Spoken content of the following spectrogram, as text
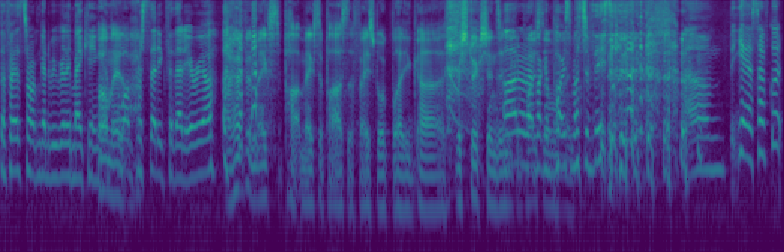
the first time I'm going to be really making a man, full-on prosthetic for that area. I hope it makes makes it past the Facebook bloody uh, restrictions. And I don't know if I can post much of this. um, but yeah, so I've got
